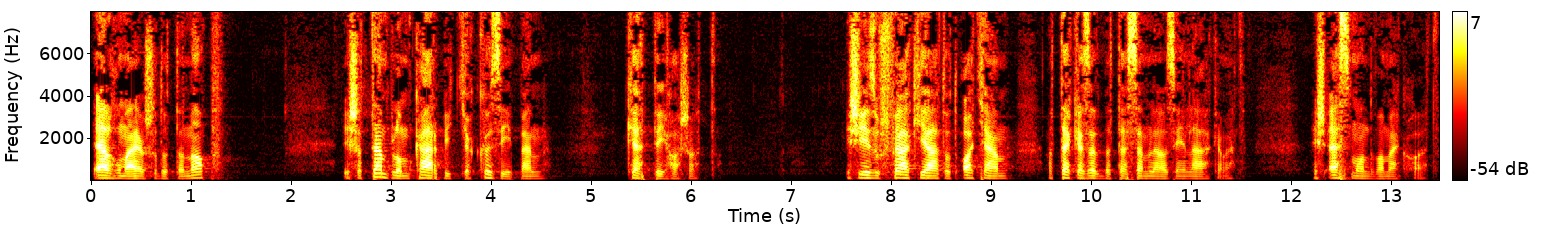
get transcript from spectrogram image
Elhomályosodott a nap, és a templom kárpitja középen ketté hasadt. És Jézus felkiáltott, atyám, a te kezedbe teszem le az én lelkemet. És ezt mondva meghalt.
